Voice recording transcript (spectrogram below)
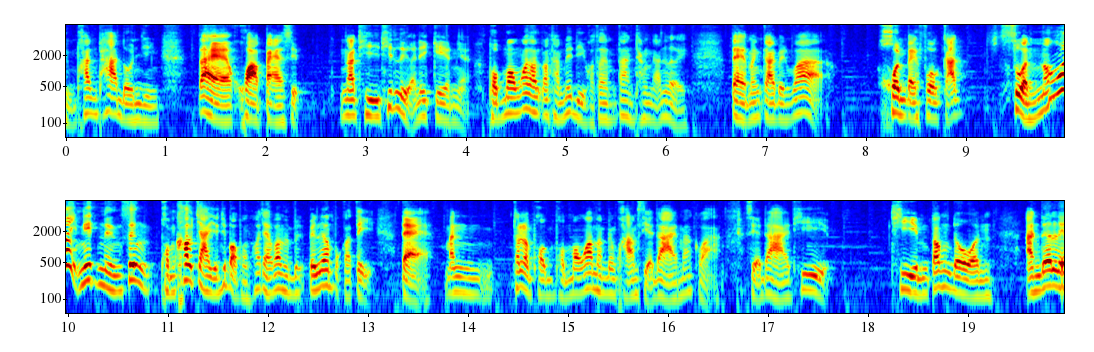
ถึงขั้นพลาดโดนยิง แต่กว่า80นาทีที่เหลือในเกมเนี่ย ผมมองว่าเราเราทำได้ดีกว่าซาตันทั้งนั้นเลย แต่มันกลายเป็นว่าคนไปโฟกัส ส่วนน้อยนิดนึง ซึ่งผมเข้าใจอย่างที่บอกผมเข้าใจว่ามันเป็นเรื่องปกติ แต่มันสำหรับผมผมมองว่ามันเป็นความเสียดายมากกว่า เสียดายที่ทีมต้องโดนอันเดอร์เล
